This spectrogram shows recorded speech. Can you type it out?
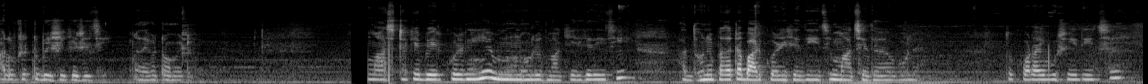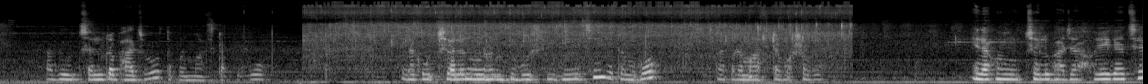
আলুটা একটু বেশি কেটেছি। আর দেখো টমেটো। মাছটাকে বের করে নিয়ে নুন, হলুদ মাখিয়ে রেখে দিয়েছি আর ধনে পাতাটা বার করে রেখে দিয়েছি মাছে দেবে বলে। তো কড়াই বসিয়ে দিয়েছি। আগে উচ্ছে আলুটা ভাজবো, তারপর মাছটা করব। এটাকে উচ্ছে আলু, নুন, হলুদ বসিয়ে দিয়েছি, এটা হোক তারপরে মাছটা বসাবো। এরকম উচ্ছে আলু ভাজা হয়ে গেছে।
